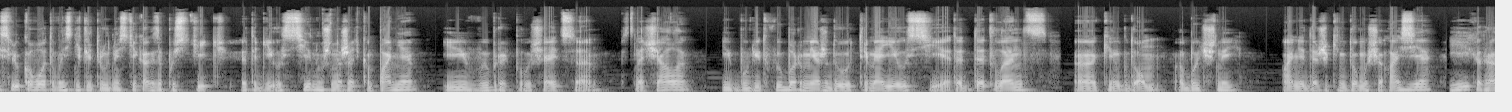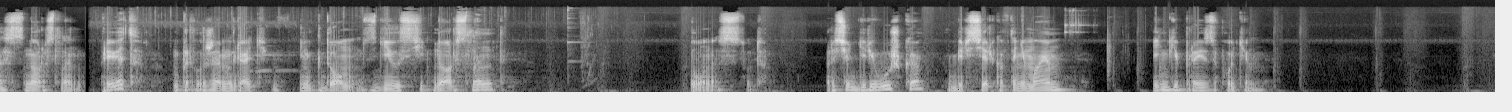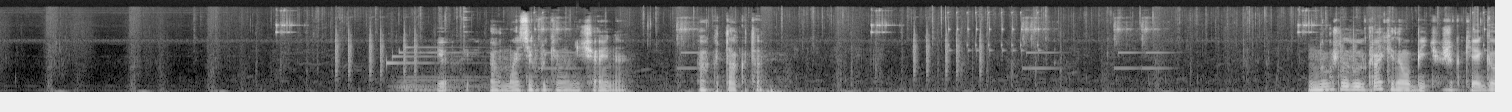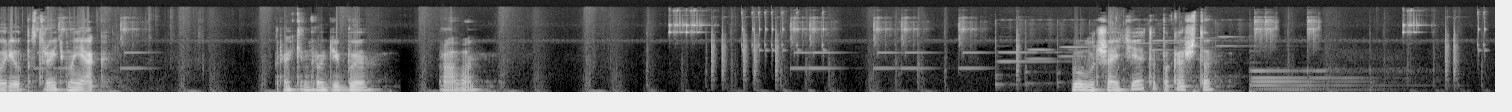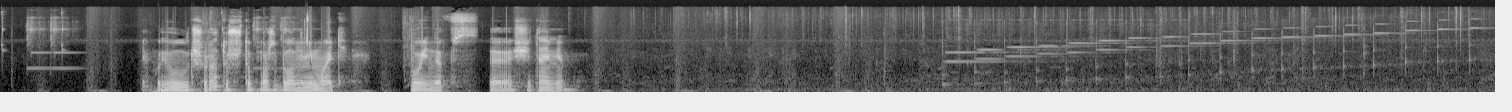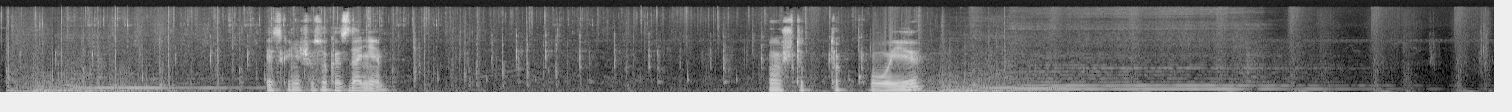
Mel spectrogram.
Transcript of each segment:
Если у кого-то возникли трудности, как запустить это DLC, нужно нажать «Компания» и выбрать, получается, сначала. И будет выбор между тремя DLC. Это Deadlands, э, Kingdom обычный, а не даже Kingdom еще Азия, и как раз Northland. Привет! Мы продолжаем играть в Kingdom с DLC Northland. Что у нас тут? Растет деревушка, берсерков нанимаем, деньги производим. Я алмазик выкинул нечаянно. Как так-то? Нужно тут Кракена убить, уже как я и говорил, построить маяк. Кракен вроде бы право. Вы улучшаете это пока что. Я пойду лучше ратушу, чтобы можно было нанимать воинов с э, щитами. Это, конечно, высокое здание. А что такое?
